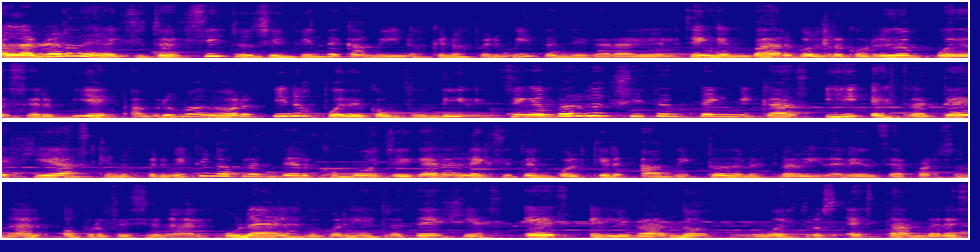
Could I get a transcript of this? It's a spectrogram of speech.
Al hablar de éxito existe un sinfín de caminos que nos permiten llegar a él. Sin embargo, el recorrido puede ser bien abrumador y nos puede confundir. Sin embargo, existen técnicas y estrategias que nos permiten aprender cómo llegar al éxito en cualquier ámbito de nuestra vida, bien sea personal o profesional. Una de las mejores estrategias es elevando nuestros estándares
